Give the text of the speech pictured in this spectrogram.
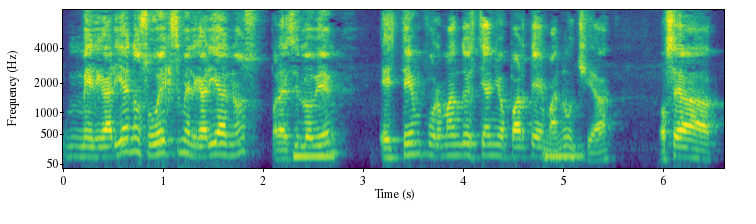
melgarianos o ex melgarianos, para decirlo bien, estén formando este año parte de Manucci. ¿eh? O sea,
